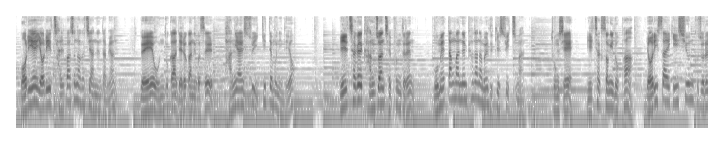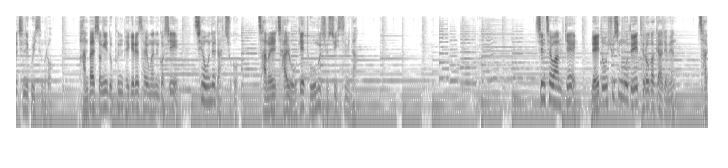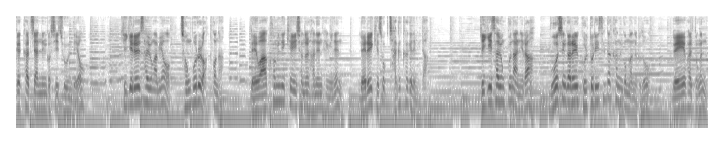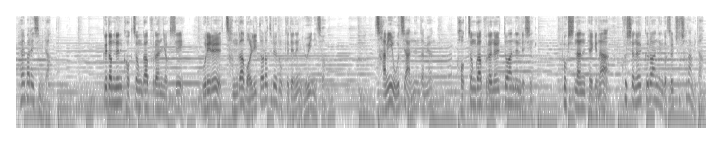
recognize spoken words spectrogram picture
머리에 열이 잘 빠져나가지 않는다면 뇌의 온도가 내려가는 것을 방해할 수 있기 때문인데요. 밀착을 강조한 제품들은 몸에 딱 맞는 편안함을 느낄 수 있지만 동시에 밀착성이 높아 열이 쌓이기 쉬운 구조를 지니고 있으므로 반발성이 높은 베개를 사용하는 것이 체온을 낮추고 잠을 잘 오게 도움을 줄 수 있습니다. 신체와 함께 뇌도 휴식 모드에 들어가게 하려면 자극하지 않는 것이 좋은데요. 기기를 사용하며 정보를 얻거나 뇌와 커뮤니케이션을 하는 행위는 뇌를 계속 자극하게 됩니다. 기기 사용뿐 아니라 무엇인가를 골똘히 생각하는 것만으로도 뇌의 활동은 활발해집니다. 끝없는 걱정과 불안 역시 우리를 잠과 멀리 떨어뜨려 놓게 되는 요인이죠. 잠이 오지 않는다면 걱정과 불안을 떠안는 대신 폭신한 베개나 쿠션을 끌어안는 것을 추천합니다.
